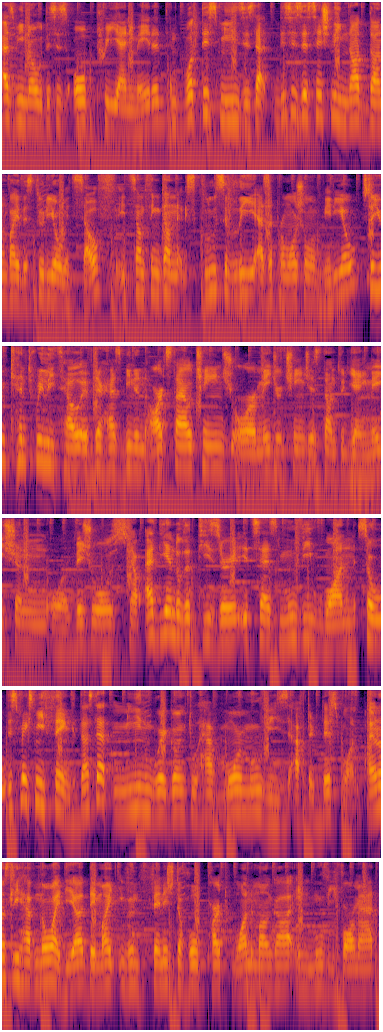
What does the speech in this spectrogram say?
as we know this is all pre-animated And what this means is that this is essentially not done by the studio itself. It's something done exclusively as a promotional video. So you can't really tell if there has been an art style change or major changes done to the animation or visuals. Now at the end of the teaser, it says movie one. So this makes me think, does that mean we're going to have more movies after this one? I honestly have no idea. They might even finish the whole part one manga in movie format.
